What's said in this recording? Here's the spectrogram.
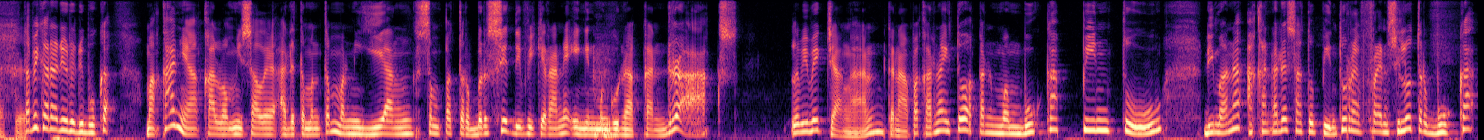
oke. Tapi karena dia udah dibuka, makanya kalau misalnya ada teman-teman yang sempat terbersit di pikirannya ingin Hmm. menggunakan drugs, lebih baik jangan. Kenapa? Karena itu akan membuka pintu di mana akan ada satu pintu referensi lo terbuka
